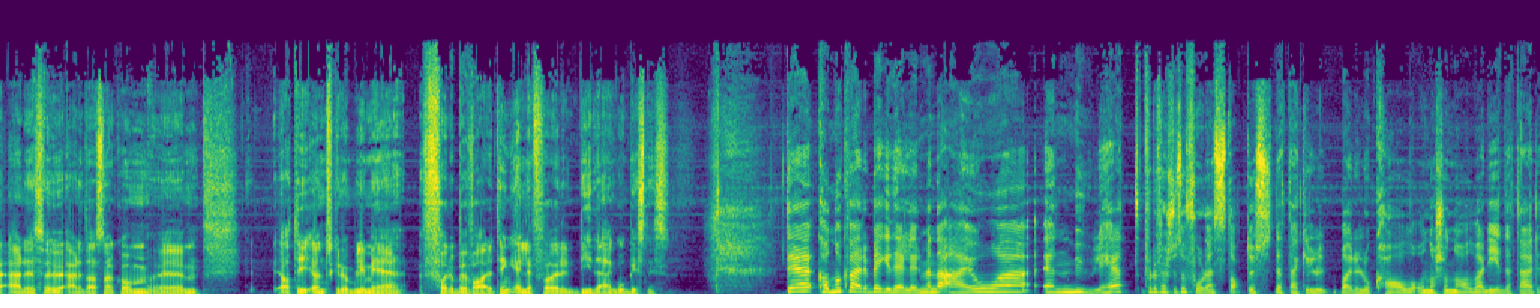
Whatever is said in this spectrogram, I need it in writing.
er det, er det da snakk om um, at de ønsker å bli med for å bevare ting, eller fordi det er god business? Det kan nok være begge deler, men det er jo eh, en mulighet For det første så får du en status. Dette er ikke bare lokal og nasjonal verdi, dette er,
